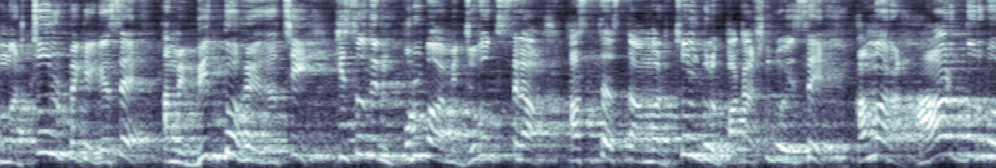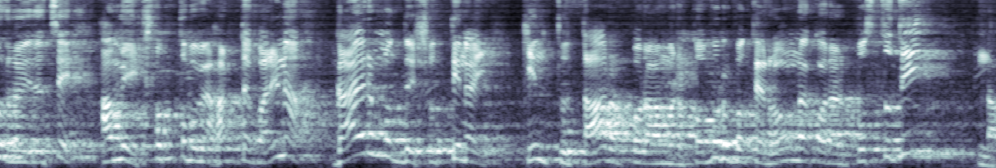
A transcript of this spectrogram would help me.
আমার চুল পেকে গেছে, আমি বৃদ্ধ হয়ে যাচ্ছি। কিছুদিন পূর্ব আমি যুবক ছিলাম, আস্তে আস্তে আমার চুলগুলো পাকা শুরু হয়েছে। আমার হাড় দুর্বল হয়ে যাচ্ছে, আমি শক্তভাবে হাঁটতে পারি না, গায়ের মধ্যে শক্তি নাই। কিন্তু তারপর আমার কবর পথে রওনা করার প্রস্তুতি না।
